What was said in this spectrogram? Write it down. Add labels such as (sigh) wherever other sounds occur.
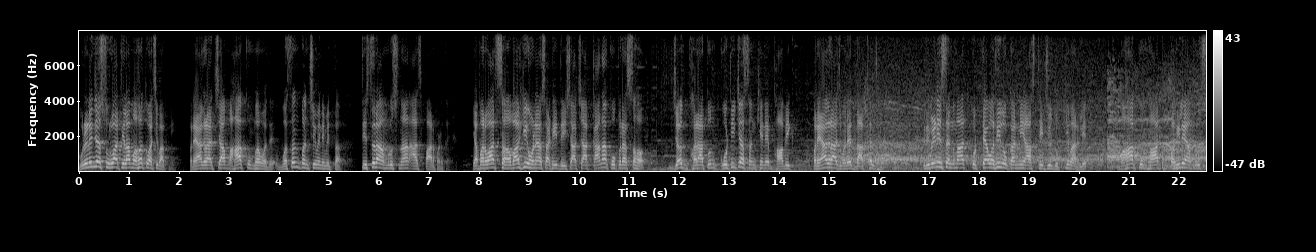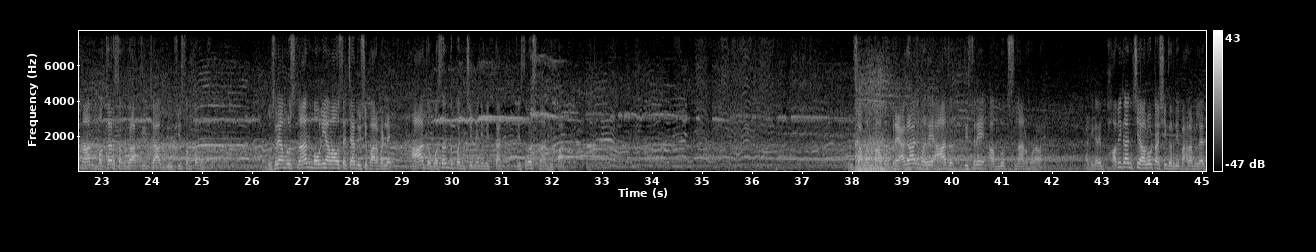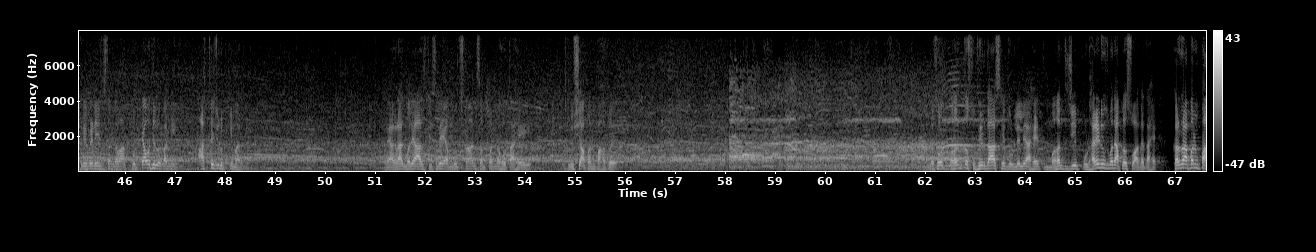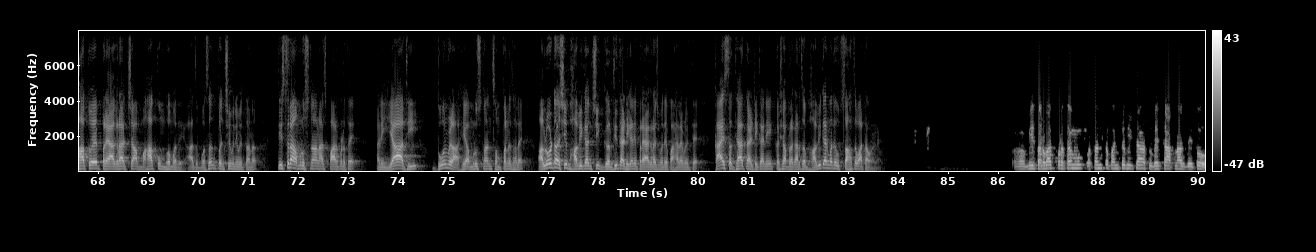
बुलेटिनच्या सुरुवातीला महत्वाची बातमी. प्रयागराजच्या महाकुंभमध्ये वसंत पंचमीनिमित्त तिसरं अमृतस्नान आज पार पडत आहे या पर्वात सहभागी होण्यासाठी देशाच्या कानाकोपऱ्यासह जगभरातून कोटीच्या संख्येने भाविक प्रयागराजमध्ये दाखल झाले. त्रिवेणी संगमात कोट्यावधी लोकांनी आस्थेची डुबकी मारली महाकुंभात पहिले अमृतस्नान मकर संक्रांतीच्या दिवशी संपन्न झाले. दुसरे अमृतस्नान मौनी अमावस्येच्या दिवशी पार पडले. आज वसंत पंचमी निमित्ताने तिसरं स्नान ही पार आपण पाहतो प्रयागराजमध्ये आज तिसरे अमृत स्नान होणार आहे. या ठिकाणी भाविकांची अलोट अशी गर्दी पाहायला मिळाली. त्रिवेणी संगमात कोट्यावधी लोकांनी आस्थेची लुपकी मारली. प्रयागराजमध्ये आज तिसरे अमृत स्नान संपन्न होत आहे. दृश्य आपण पाहतोय. आपल्यासोबत महंत सुधीरदास हे जोडलेले आहेत. महंतजी पुढारी न्यूजमध्ये आपलं स्वागत आहे. खरं तर आपण पाहतोय प्रयागराजच्या महाकुंभमध्ये आज वसंत पंचमी निमित्तानं तिसरं अमृतस्नान आज पार पडत आहे आणि याआधी दोन वेळा हे अमृतस्नान संपन्न झालंय. अलोट अशी भाविकांची गर्दी त्या ठिकाणी प्रयागराजमध्ये पाहायला मिळते. काय सध्या त्या ठिकाणी कशा प्रकारचं भाविकांमध्ये उत्साहाचं वातावरण आहे? मी सर्वात प्रथम वसंत पंचमीच्या शुभेच्छा आपणास देतो.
